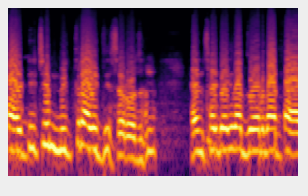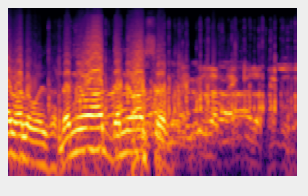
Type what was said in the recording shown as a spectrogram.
पार्टीचे मित्र आहेत ते सर्वजण. यांसाठी एकदा जोरदार टाळ्या झाला पाहिजे धन्यवाद धन्यवाद sir. Thank you sir thank you sir thank you sir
